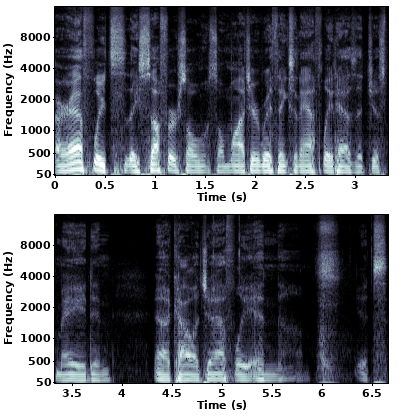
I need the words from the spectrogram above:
our athletes they suffer so so much. Everybody thinks an athlete has it just made, and uh, college athlete, and um, it's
